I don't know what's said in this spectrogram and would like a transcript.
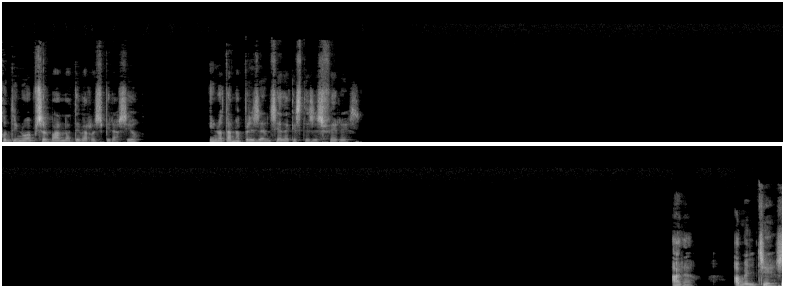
Continua observant la teva respiració i notant la presència d'aquestes esferes. Ara, amb el gest,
